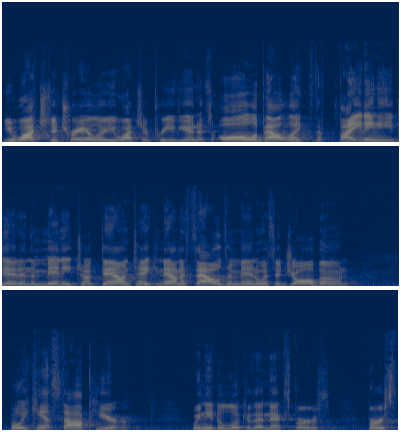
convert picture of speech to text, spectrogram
you watch the trailer, you watch a preview, and it's all about like the fighting he did and the men he took down, taking down a thousand men with a jawbone. But we can't stop here. We need to look at that next verse. Verse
